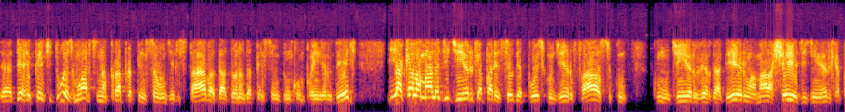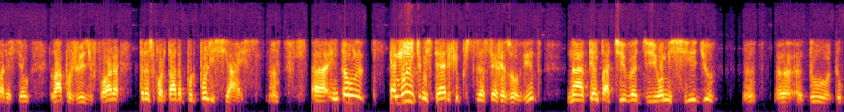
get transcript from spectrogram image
é, de repente duas mortes na própria pensão onde ele estava, da dona da pensão e de um companheiro dele, e aquela mala de dinheiro que apareceu depois com dinheiro falso, com, com dinheiro verdadeiro, uma mala cheia de dinheiro que apareceu lá para o juiz de fora, transportada por policiais. Né? Ah, então, é muito mistério que precisa ser resolvido na tentativa de homicídio né, uh, do, do,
